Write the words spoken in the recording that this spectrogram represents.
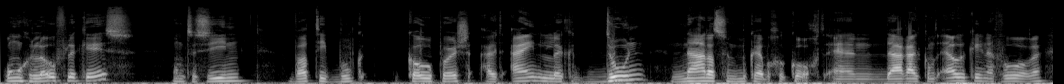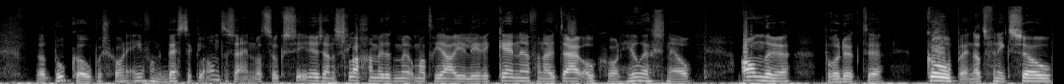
ongelooflijk is om te zien wat die boekkopers uiteindelijk doen nadat ze een boek hebben gekocht. En daaruit komt elke keer naar voren dat boekkopers gewoon een van de beste klanten zijn. Wat ze ook serieus aan de slag gaan met het materiaal je leren kennen. Vanuit daar ook gewoon heel erg snel andere producten kopen. En dat vind ik zo,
